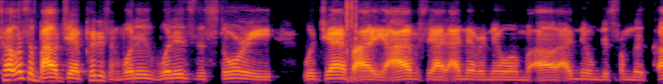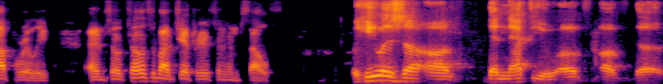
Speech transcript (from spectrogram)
tell us about Jeff Peterson. What is what is the story with Jeff? I obviously I, I never knew him. Uh, I knew him just from the cup, really. And so, tell us about Jeff Peterson himself. he was uh, uh, the nephew of of the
